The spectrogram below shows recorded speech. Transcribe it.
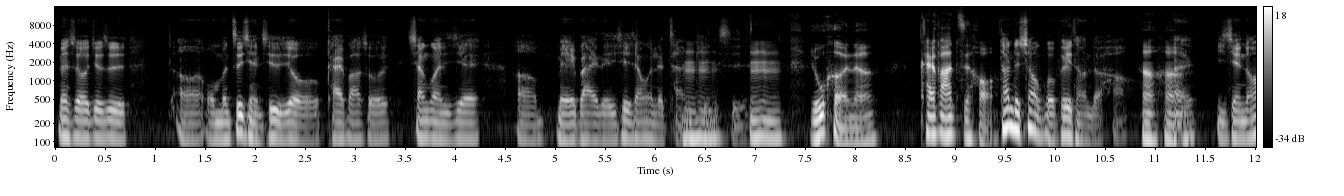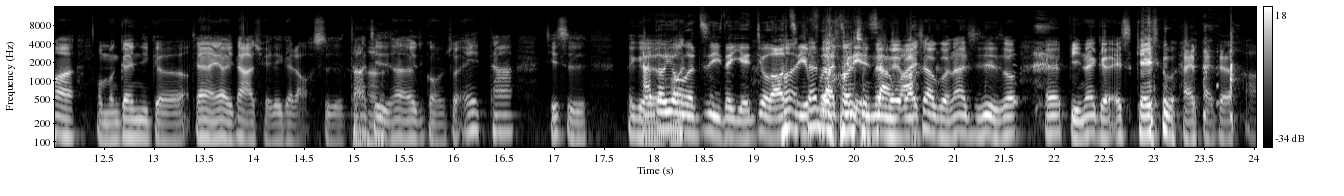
那时候就是呃，我们之前其实有开发说相关的一些呃美白的一些相关的产品是嗯，嗯，如何呢？开发之后，它的效果非常的好。嗯哼、呃，以前的话，我们跟一个江南药理大学的一个老师，他其实他就跟我们说，哎、欸，他其实。那个他都用了自己的研究，然后自己 敷在脸上的美白效果，那其实说，呃，比那个 SK two 还来得好。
